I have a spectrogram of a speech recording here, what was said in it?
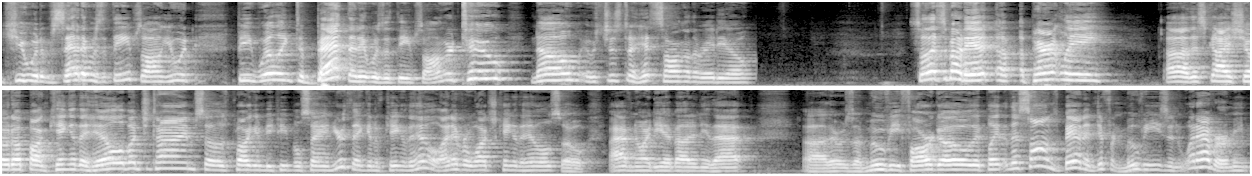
You would have said it was a theme song. You would be willing to bet that it was a theme song, or two. No, it was just a hit song on the radio. So that's about it. Uh, apparently, uh, this guy showed up on King of the Hill a bunch of times, so there's probably going to be people saying, You're thinking of King of the Hill. I never watched King of the Hill, so I have no idea about any of that. Uh, there was a movie Fargo. They played the songs banned in different movies and whatever. I mean,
